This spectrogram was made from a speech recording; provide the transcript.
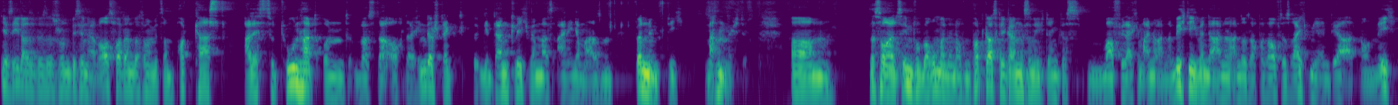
Ihr seht also, das ist schon ein bisschen herausfordernd, was man mit so einem Podcast alles zu tun hat und was da auch dahinter steckt, gedanklich, wenn man es einigermaßen vernünftig machen möchte. Ähm, das so als Info, warum wir denn auf den Podcast gegangen sind. Ich denke, das war vielleicht dem einen oder anderen wichtig. Wenn der eine oder andere sagt, pass auf, das reicht mir in der Art noch nicht,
